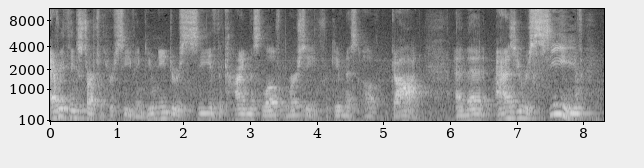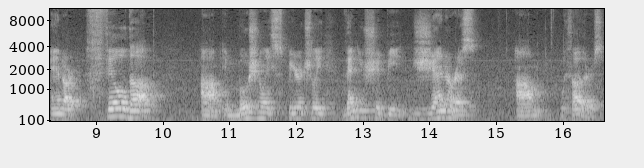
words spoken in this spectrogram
everything starts with receiving. You need to receive the kindness, love, mercy, forgiveness of God. And then as you receive and are filled up um, emotionally, spiritually, then you should be generous um, with others.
